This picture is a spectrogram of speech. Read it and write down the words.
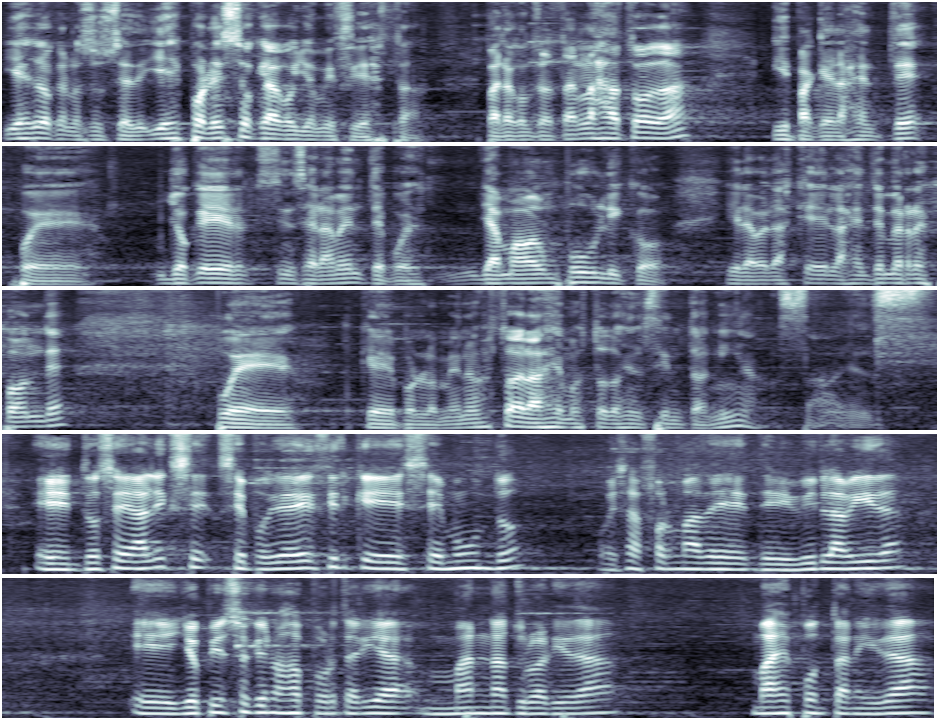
Y es lo que nos sucede. Y es por eso que hago yo mi fiesta. Para contratarlas a todas y para que la gente, pues, yo que sinceramente, pues, llamo a un público y la verdad es que la gente me responde, pues, que por lo menos todas las hemos todos en sintonía, ¿sabes? Eh, Entonces, Alex, se, se podría decir que ese mundo o esa forma de, de vivir la vida, eh, yo pienso que nos aportaría más naturalidad, más espontaneidad,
